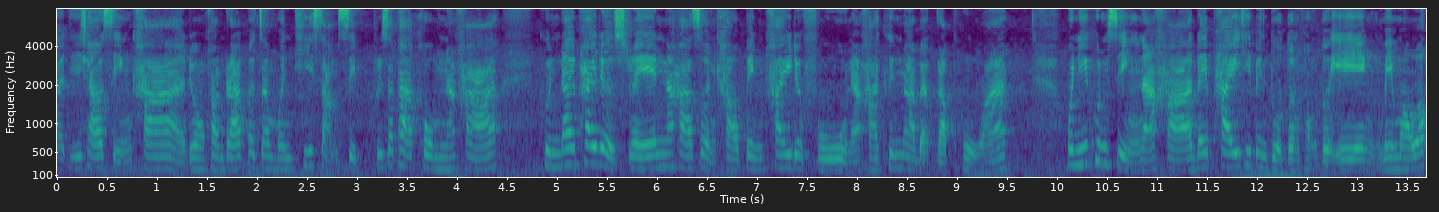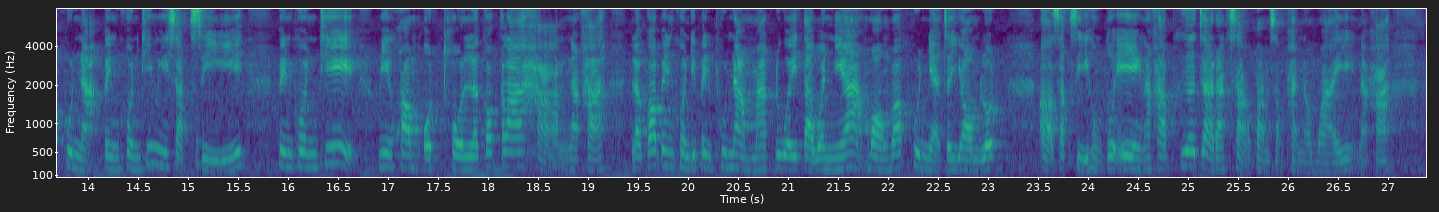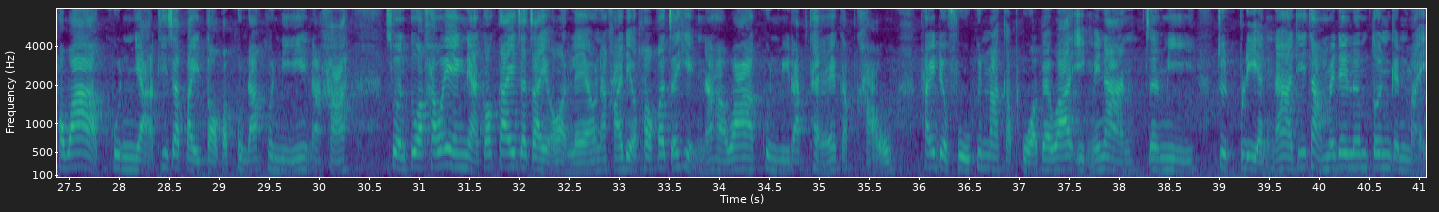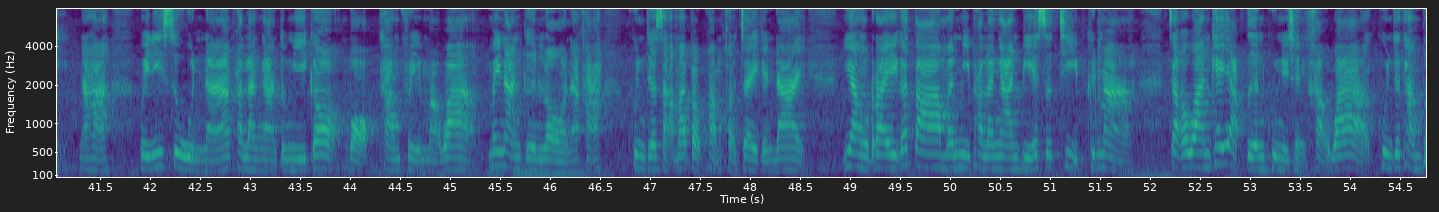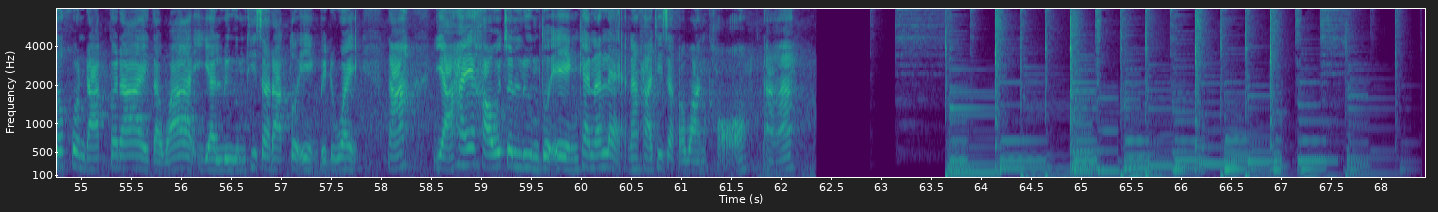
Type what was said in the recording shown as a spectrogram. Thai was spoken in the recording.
สวัสดีชาวสิงค์ค่ะ ดวงความรักประจำวันที่ 30 พฤษภาคมนะคะ คุณได้ไพ่เดอะสเตรนนะคะ ส่วนเขาเป็นไพ่เดอะฟูนะคะ ขึ้นมาแบบกลับหัว วันนี้คุณสิงห์นะคะได้ไพ่ที่เป็นตัวตนของตัวเองไม่มองว่าคุณอะเป็นคนที่มีศักดิ์ศรี เป็นคนที่มีความอดทนแล้วก็กล้าหาญนะคะ แล้วก็เป็นคนที่เป็นผู้นำมากด้วย แต่วันนี้มองว่าคุณเนี่ยจะยอมลดศักดิ์ศรีของตัวเองนะคะ เพื่อจะรักษาความสัมพันธ์เอาไว้นะคะ เพราะว่าคุณอยากที่จะไปต่อกับคนรักคนนี้นะคะ ส่วนตัวเขาเองเนี่ยก็ใกล้จะใจอ่อนแล้วนะคะ เดี๋ยวเขาก็จะเห็นนะคะว่าคุณมีรักแท้กับเขาไพ่เดอะฟูขึ้นมากับหัวแปลว่าอีกไม่นานจะมีจุดเปลี่ยนนะคะที่ทำให้ได้เริ่มต้นกันใหม่นะคะเวดี้ซูนนะพลังงานตรงนี้ก็บอกไทม์เฟรมมาว่าไม่นานเกินรอนะคะ คุณจะสามารถปรับความเข้าใจกันได้ อย่างไรก็ตามมันมีพลังงาน b s t i v e ขึ้นมาจักรวาลแค่อยากเตือนคุณเฉยๆค่ะว่า คุณจะทำเพื่อคนรักก็ได้ แต่ว่าอย่าลืมที่จะรักตัวเองไปด้วยนะอย่าให้เขาจนลืมตัวเองแค่นั้นแหละนะคะ ที่จักรวาลขอนะ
